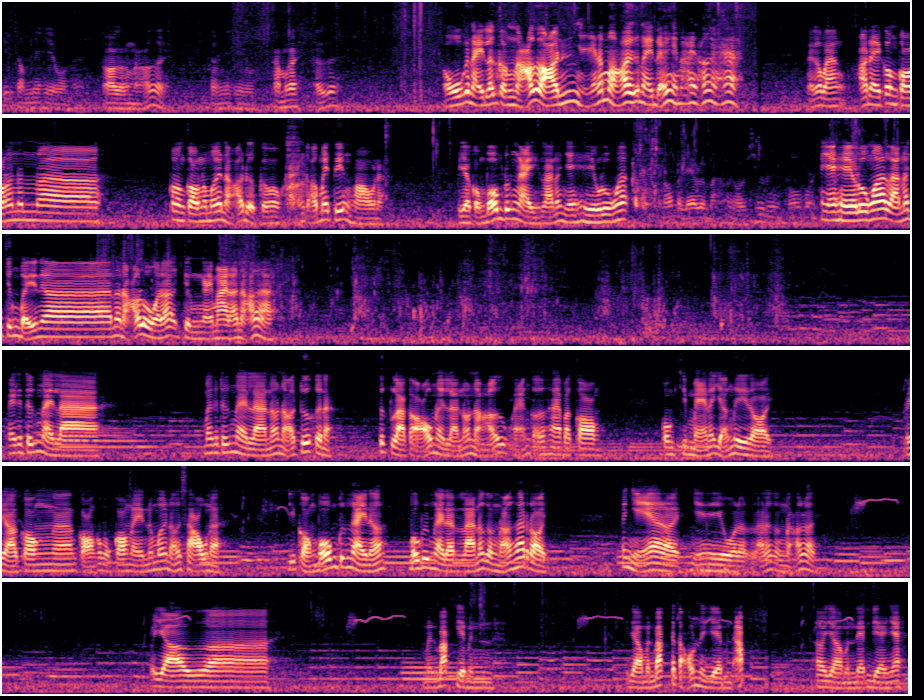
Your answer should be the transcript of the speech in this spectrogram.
Chứ cầm nha heo à? Rồi gần nở rồi. Cầm nha heo. Cầm coi thử coi. Ồ cái này lẫn cần nở rồi nó nhẹ lắm rồi. Cái này để ngày mai nở à. Nè các bạn ở đây có con con nó nên có con con nó mới nở được khoảng cỡ mấy tiếng đồng hồ nè bây giờ còn bốn trứng này là nó nhẹ hiều luôn á. Nó nhẹ hiều luôn á là nó chuẩn bị ờ, nó nở luôn rồi đó. Chừng ngày mai là nó nở à. Mấy cái trứng này là mấy cái trứng này là nó nở trước rồi nè. Tức là cái ổ này là nó nở khoảng cỡ hai ba con. Con chim mẹ nó dẫn đi rồi. Bây giờ con ờ, còn có một con này nó mới nở sau nè. Chỉ còn bốn trứng này nữa. Bốn trứng này là, là nó gần nở hết rồi nó nhẹ rồi nhẹ nhiều rồi là, là nó gần nở rồi. Bây giờ ờ, mình bắt về mình bây giờ mình bắt cái tổ này về mình ấp. Thôi giờ mình đem về nha.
